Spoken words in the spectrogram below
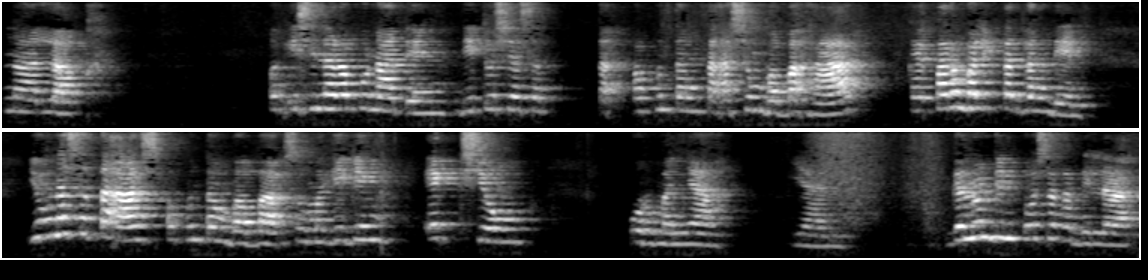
na lock, pag isinara po natin, dito siya sa ta papuntang taas yung baba ha, kaya parang baliktad lang din. yung nasa taas, papuntang baba. So, magiging X yung forma niya. Yan. Ganon din po sa kabila.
